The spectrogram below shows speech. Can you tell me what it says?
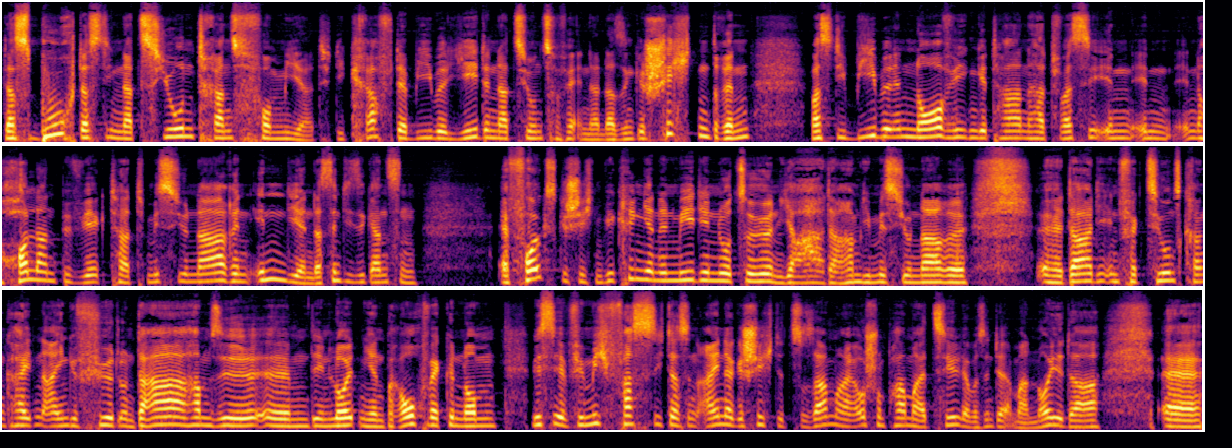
Das Buch, das die Nation transformiert, die Kraft der Bibel, jede Nation zu verändern. Da sind Geschichten drin, was die Bibel in Norwegen getan hat, was sie in, in, in Holland bewirkt hat, Missionare in Indien. Das sind diese ganzen Erfolgsgeschichten. Wir kriegen ja in den Medien nur zu hören, ja, da haben die Missionare äh, da die Infektionskrankheiten eingeführt und da haben sie ähm, den Leuten ihren Brauch weggenommen. Wisst ihr, für mich fasst sich das in einer Geschichte zusammen, habe ich auch schon ein paar Mal erzählt, aber sind ja immer neue da, äh,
